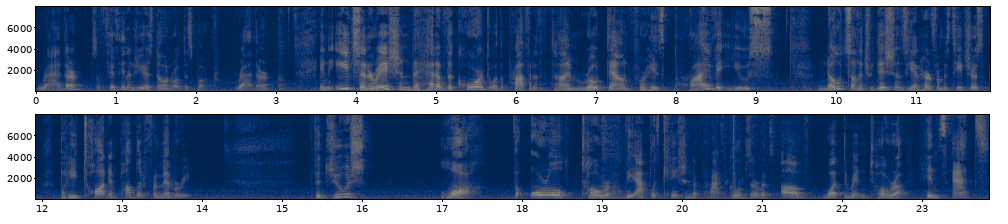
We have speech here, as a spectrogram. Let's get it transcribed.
Rather, so 1500 years no one wrote this book. Rather, in each generation, the head of the court or the prophet at the time wrote down for his private use notes on the traditions he had heard from his teachers, but he taught in public from memory. The Jewish law, the oral Torah, the application, the practical observance of what the written Torah hints at,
